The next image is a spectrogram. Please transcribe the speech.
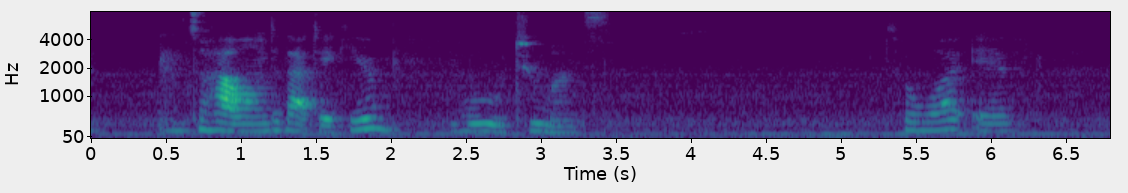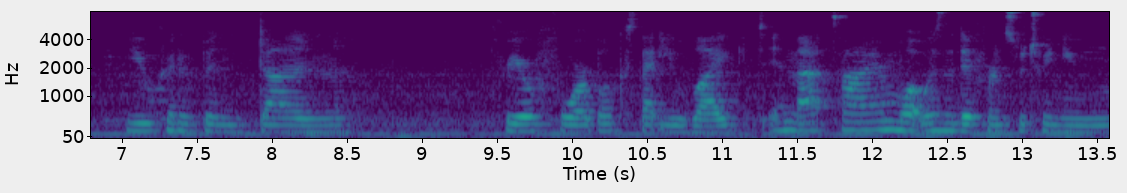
So, how long did that take you? Ooh, two months. So, what if you could have been done three or four books that you liked in that time? What was the difference between you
